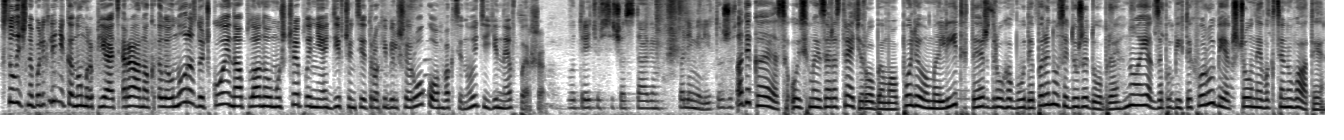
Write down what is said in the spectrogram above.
Столична поліклініка номер 5 ранок. Елеонора з дочкою на плановому щепленні. Дівчинці трохи більше року. Вакцинують її не вперше. Вот третью сейчас ставим. Полимелит тоже. АДКС, ось ми зараз третю робимо. Поліомеліт теж друга буде. Переносить дуже добре. Ну а як запобігти хворобі, якщо не вакцинувати?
